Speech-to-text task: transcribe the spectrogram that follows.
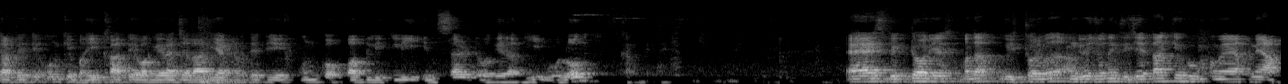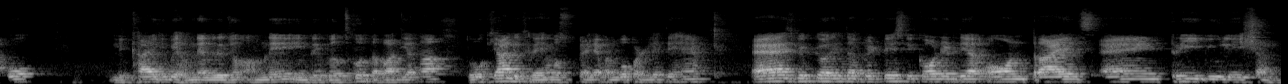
करते थे, उनके बही खाते वगैरह जला दिया करते थे, उनको पब्लिकली इंसल्ट वगैरह भी वो लोग करते थे। एज विक्टोरियस मतलब विक्टोरिया मतलब अंग्रेज़ों ने विजेता के रूप में अपने आप को लिखा है कि भाई हमने अंग्रेज़ों, हमने इन रिबल्स को दबा दिया था। तो वो क्या लिख रहे हैं, वो पहले अपन वो पढ़ लेते हैं। As Victoria the British recorded their own trials and tribulation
